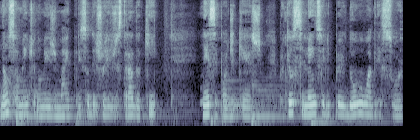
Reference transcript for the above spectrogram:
não somente no mês de maio, por isso eu deixo registrado aqui nesse podcast, porque o silêncio ele perdoa o agressor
